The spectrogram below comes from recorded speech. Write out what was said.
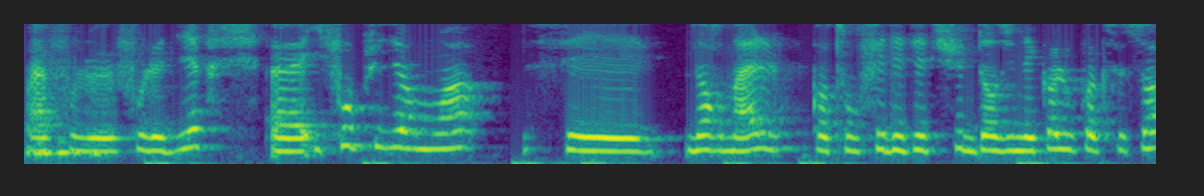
ah, faut le faut le dire. il faut plusieurs mois, c'est normal quand on fait des études dans une école ou quoi que ce soit.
